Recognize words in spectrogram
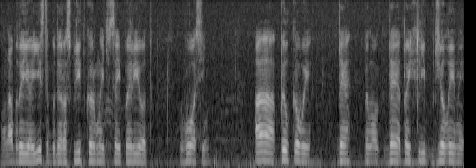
вона буде його їсти, буде розплід кормити в цей період в осінь. А пилковий, де пилок, де той хліб бджолини?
